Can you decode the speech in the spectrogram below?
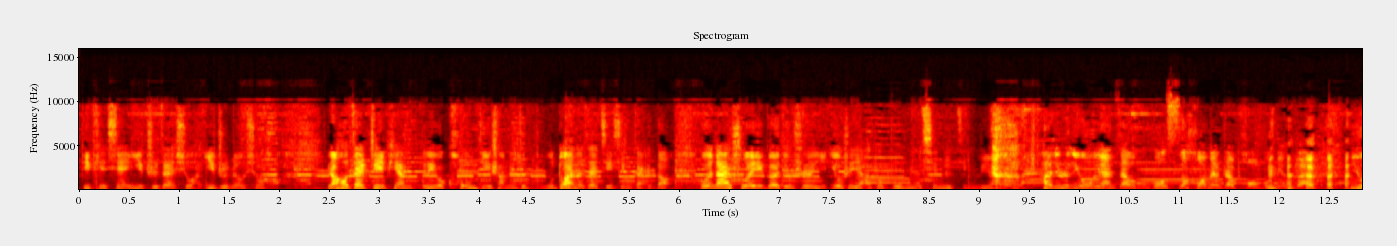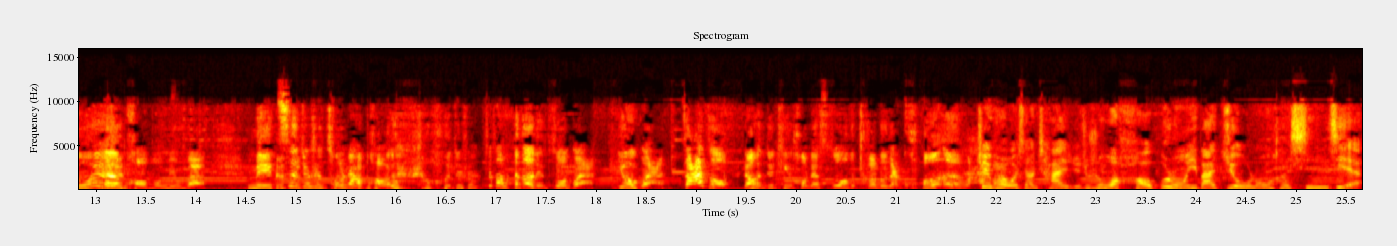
地铁线，一直在修，一直没有修好。然后在这片那个空地上面就不断的在进行改造。我跟大家说一个，就是又是雅各布母亲的经历，她就是永远在我们公司后面这儿跑不明白，永远跑不明白。每次就是从这儿跑的时候，就说这他妈到底左拐右拐咋走？然后你就听后面所有的车都在狂摁喇叭。这块儿我想插一句，就是我好不容易把九龙和新界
